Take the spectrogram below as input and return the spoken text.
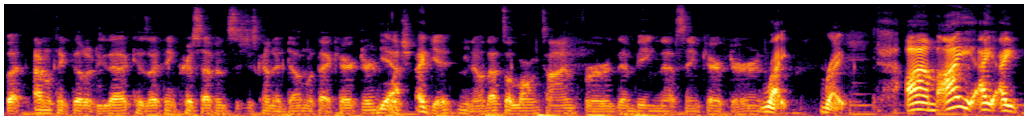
But I don't think they'll do that because I think Chris Evans is just kind of done with that character. Yeah. which I get. You know, that's a long time for them being that same character. Right, right. Um, I, I, I,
